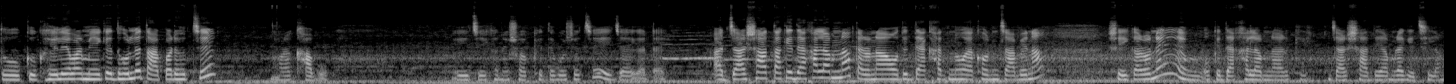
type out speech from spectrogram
তো খেলে আবার মেয়েকে ধরলে, তারপরে হচ্ছে আমরা খাব। এই যে এখানে সব খেতে বসেছে, এই জায়গাটায়। আর যার স্বাদ তাকে দেখালাম না, কেননা ওদের দেখানো এখন যাবে না। সেই কারণে ওকে দেখালাম না আর কি, যার স্বাদে আমরা গেছিলাম।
